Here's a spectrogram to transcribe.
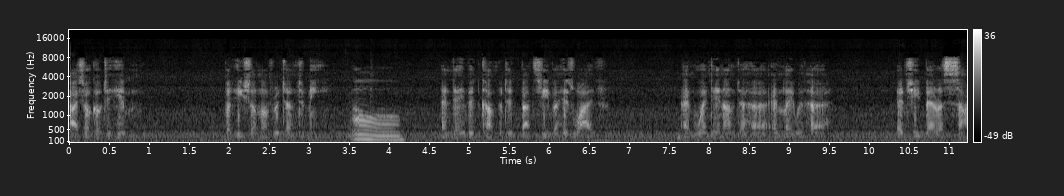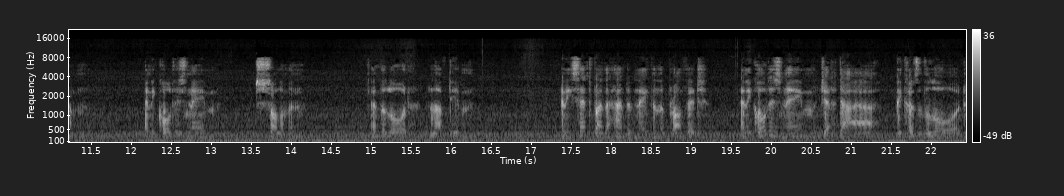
I shall go to him, but he shall not return to me. Oh, And David comforted Bathsheba his wife, and went in unto her, and lay with her. And she bare a son, and he called his name Solomon. And the Lord loved him. And he sent by the hand of Nathan the prophet, and he called his name Jedidiah, because of the Lord.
